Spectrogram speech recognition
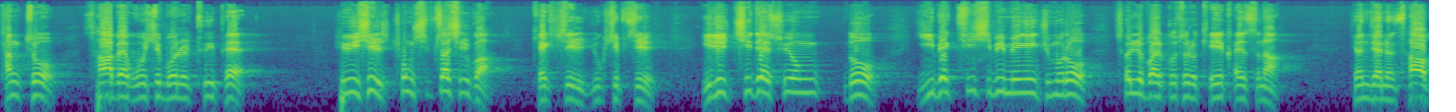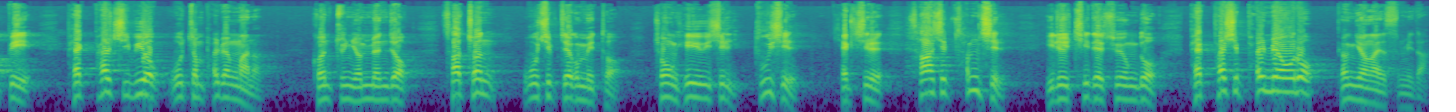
당초 450원을 투입해 회의실 총 14실과 객실 60실, 일일 치대 수용도 272명의 규모로 설립할 것으로 계획하였으나 현재는 사업비 182억 5,800만 원, 건축 연면적 4,050제곱미터, 총 회의실 2실, 객실 43실, 일일 치대 수용도 188명으로 변경하였습니다.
